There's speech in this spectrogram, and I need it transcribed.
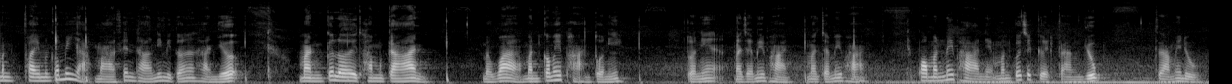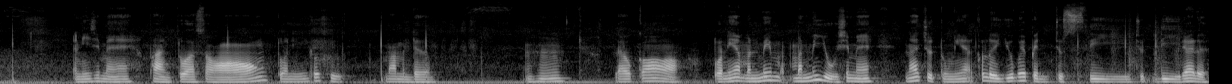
มันไฟมันก็ไม่อยากมาเส้นทางที่มีตัวต้านทานเยอะ มันก็เลยทำการ แบบว่ามันก็ไม่ผ่านตัวนี้ ตัวนี้มันจะไม่ผ่าน มันจะไม่ผ่าน พอมันไม่ผ่านเนี่ย มันก็จะเกิดการยุบจะทำให้ดู อันนี้ใช่ไหม ผ่านตัวสองตัวนี้ก็คือมาเหมือนเดิม อือฮึแล้วก็ตัวเนี้ยมันไม่ มันไม่อยู่ใช่ไหม ณจุดตรงนี้ก็เลยยุบให้เป็นจุด C จุด D ได้เลย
